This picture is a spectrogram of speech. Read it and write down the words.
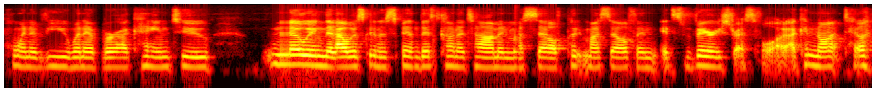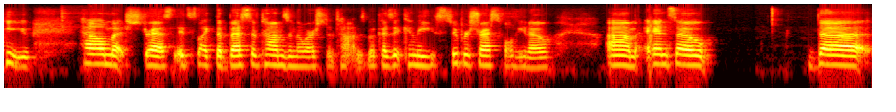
point of view whenever I came to knowing that I was going to spend this kind of time in myself, putting myself in. It's very stressful. I, I cannot tell you how much stress. It's like the best of times and the worst of times because it can be super stressful, you know. Um, and so the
